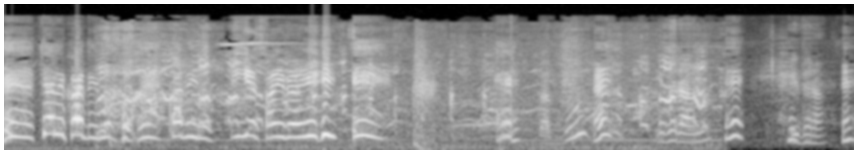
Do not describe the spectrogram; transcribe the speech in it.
चल का दिलो का दिलो। ये सही रही बब्बू इधर ना। इधर आओ।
